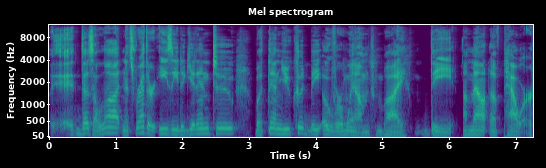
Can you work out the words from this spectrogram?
it does a lot and it's rather easy to get into, but then you could be overwhelmed by the amount of power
